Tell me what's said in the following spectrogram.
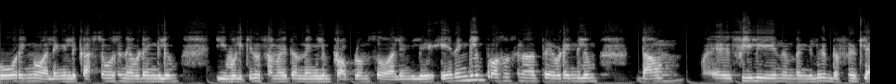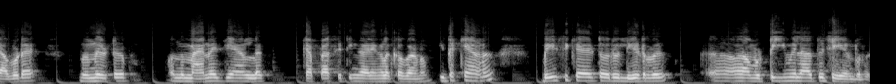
ബോറിങ്ങോ അല്ലെങ്കിൽ കസ്റ്റമേഴ്സിന് എവിടെയെങ്കിലും ഈ വിളിക്കുന്ന സമയത്ത് എന്തെങ്കിലും പ്രോബ്ലംസോ അല്ലെങ്കിൽ ഏതെങ്കിലും പ്രോസസ്സിനകത്ത് എവിടെയെങ്കിലും ഡൗൺ ഫീൽ ചെയ്യുന്നുണ്ടെങ്കിൽ ഡെഫിനറ്റ്ലി അവിടെ നിന്നിട്ട് ഒന്ന് മാനേജ് ചെയ്യാനുള്ള കപ്പാസിറ്റിയും കാര്യങ്ങളൊക്കെ വേണം. ഇതൊക്കെയാണ് ബേസിക് ആയിട്ട് ഒരു ലീഡർ ടീമിനകത്ത് ചെയ്യേണ്ടത്.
